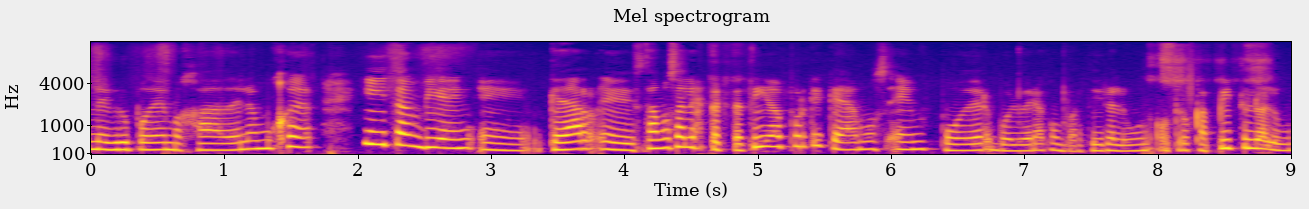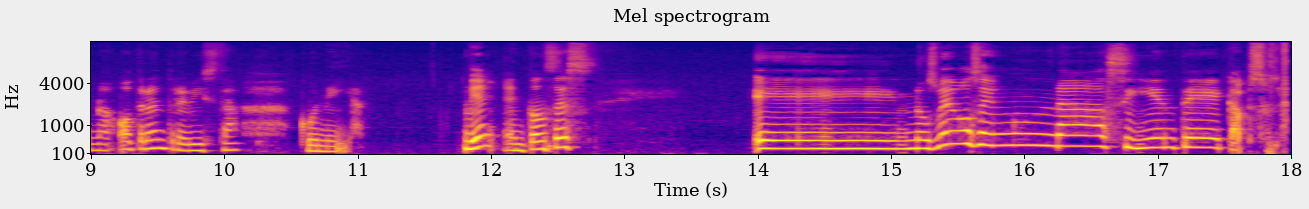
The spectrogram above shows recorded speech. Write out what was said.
en el grupo de Embajada de la Mujer y también eh, quedar, eh, estamos a la expectativa porque quedamos en poder volver a compartir algún otro capítulo, alguna otra entrevista con ella. Bien, entonces eh, nos vemos en una siguiente cápsula.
